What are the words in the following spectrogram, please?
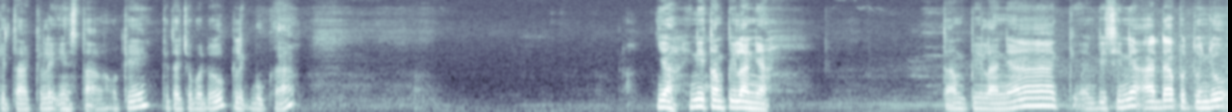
kita klik install. Oke kita coba dulu klik buka. Ya ini tampilannya. Tampilannya di sini ada petunjuk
